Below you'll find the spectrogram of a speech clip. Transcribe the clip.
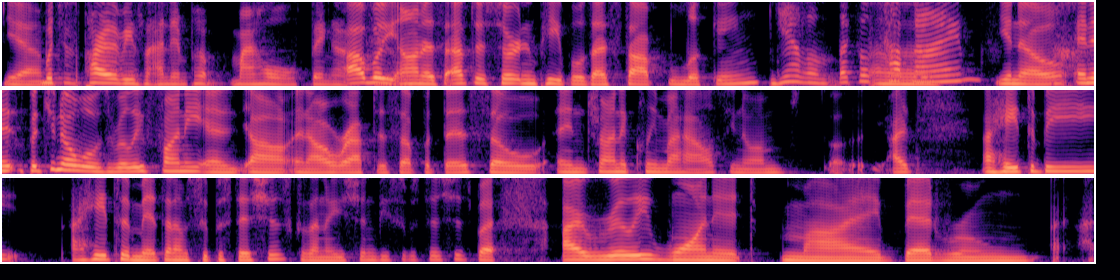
Yeah. which is part of the reason I didn't put my whole thing up. I'll be honest. After certain people's, I stopped looking. Yeah, like those top nines. You know, and it. But you know what was really funny, and uh, and I'll wrap this up with this. So, in trying to clean my house, you know, I'm, uh, I, I hate to be. I hate to admit that I'm superstitious because I know you shouldn't be superstitious, but I really wanted my bedroom. I, I,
